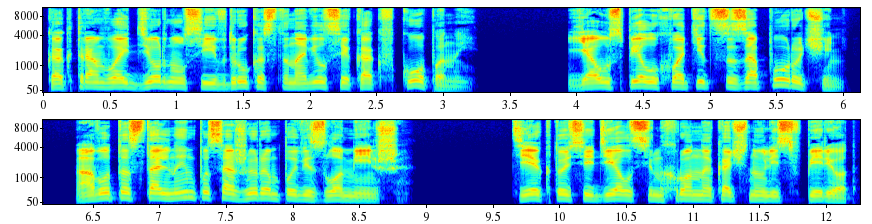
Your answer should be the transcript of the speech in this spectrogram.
как трамвай дернулся и вдруг остановился как вкопанный. Я успел ухватиться за поручень, а вот остальным пассажирам повезло меньше. Те, кто сидел, синхронно качнулись вперед,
